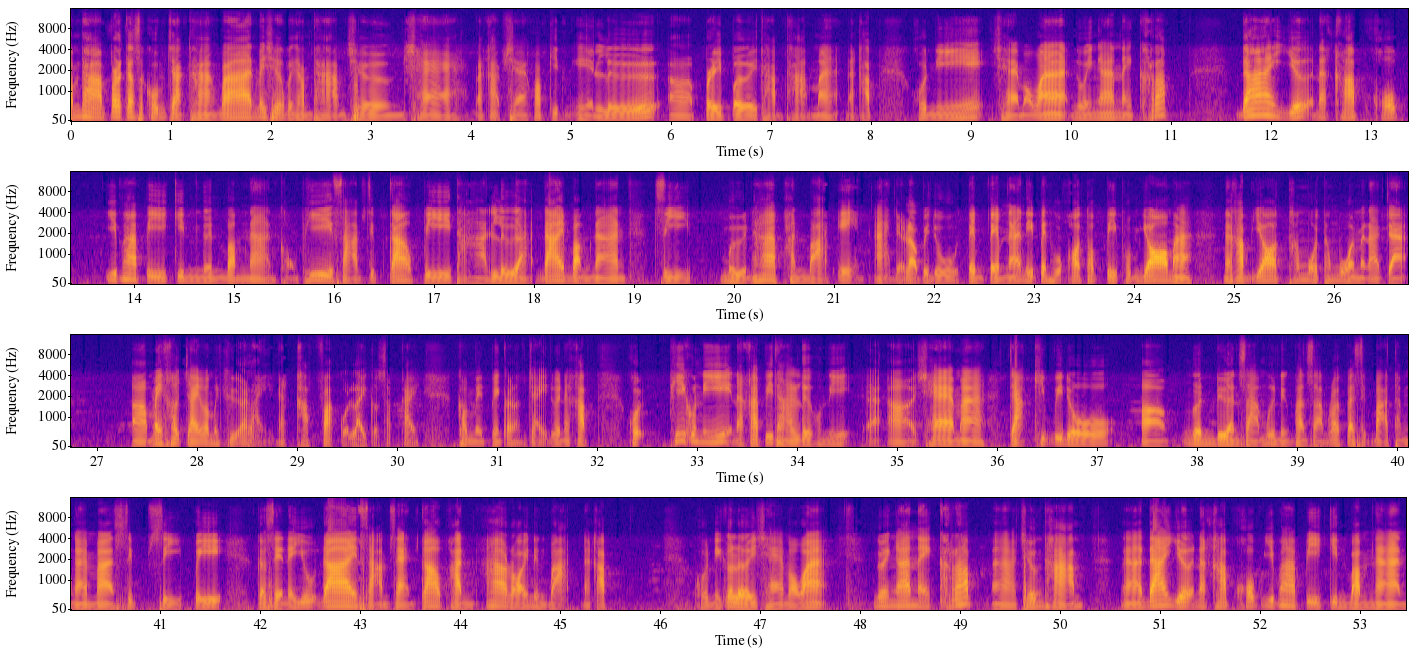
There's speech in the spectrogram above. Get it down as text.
คำถามประกันสังคมจากทางบ้านไม่เชิงเป็นคำถามเชิงแชร์นะครับแชร์ความคิดเห็นหรือเออเปรยถามถามมานะครับ คนนี้แชร์มาว่าหน่วยงานไหนครับ ได้เยอะนะครับ ครบ 25 ปีกินเงินบำนาญของพี่ 39 ปีทหารเรือได้บำนาญ45,000 บาทเองอะเดี๋ยวเราไปดูเต็มๆนะนี้เป็นหัวข้อท็อปปิกผมย่อมานะครับยอดทั้งหมดทั้งมวลมันอาจจะ ไม่เข้าใจว่ามันคืออะไรนะครับ ฝากกดไลค์กด subscribe คอมเมนต์เป็นกำลังใจด้วยนะครับพี่คนนี้นะครับพี่ทหารเรือคนนี้แชร์มาจากคลิปวิดีโอเงินเดือน 31,380 บาททำงานมา 14 ปี เกษียณอายุได้ 39,501 บาทนะครับ คนนี้ก็เลยแชร์มาว่า หน่วยงานไหนครับเชิงถามนะได้เยอะนะครับ ครบ 25 ปีกินบำนาญ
